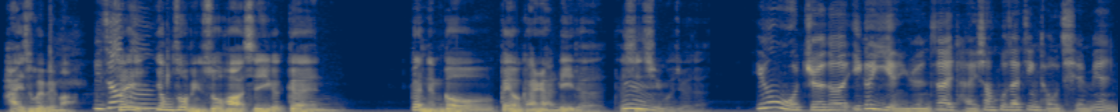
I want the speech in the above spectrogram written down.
还是会被骂，你知道吗？所以用作品说话是一个更。更能够更有感染力的的事情，我觉得，因为我觉得一个演员在台上或在镜头前面，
